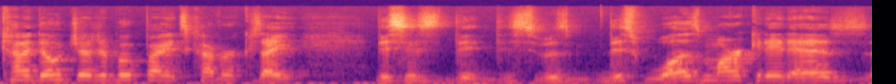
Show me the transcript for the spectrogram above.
kind of don't judge a book by its cover because I this is this was this was marketed as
